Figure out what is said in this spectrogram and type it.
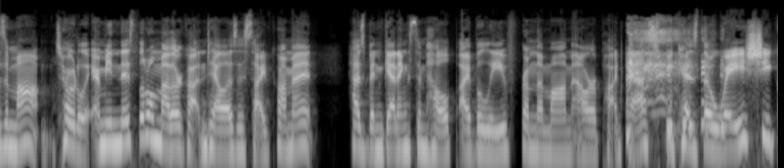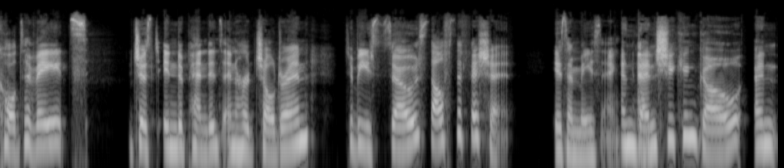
as a mom. Totally. I mean, this little mother cottontail, as a side comment, has been getting some help, I believe, from the Mom Hour podcast because the way she cultivates just independence in her children to be so self sufficient is amazing. And then she can go and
